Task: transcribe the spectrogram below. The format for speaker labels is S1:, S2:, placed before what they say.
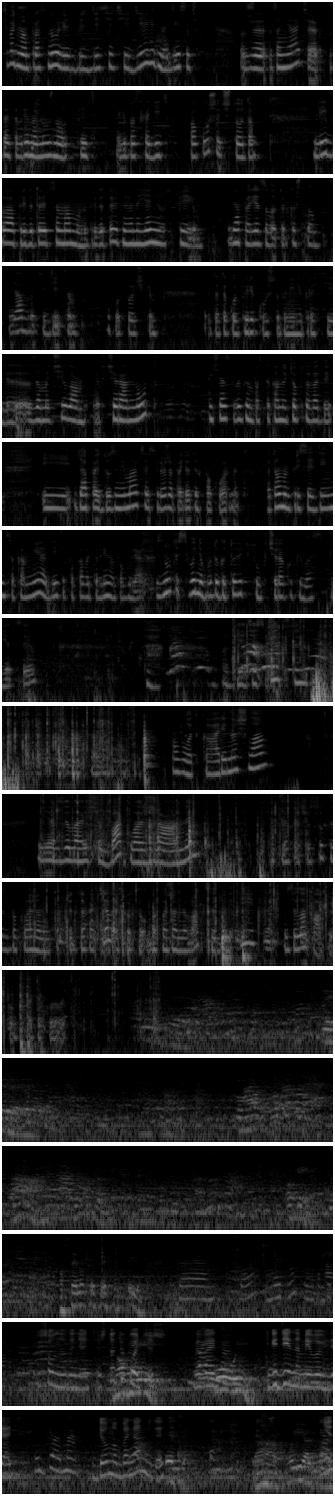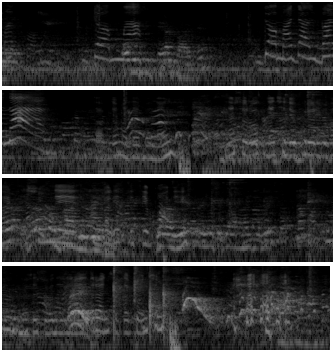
S1: Сегодня мы проснулись без 10 9 на 10 уже занятия. За это время нужно успеть либо сходить покушать что-то, либо приготовить самому. Но приготовить, наверное, я не успею. Я порезала только что яблоки детям на кусочки. Это такой перекус, чтобы они не просили. Замочила вчера нут. И сейчас выпьем по стакану теплой воды. И я пойду заниматься, Сережа пойдет их покормит. Потом он присоединится ко мне, а дети пока в это время погуляют. Из нута сегодня буду готовить суп. Вчера купила специи. Так, а где эти специи? Вот, карри нашла. Я взяла еще баклажаны. Я хочу суп из баклажанов. Там что-то захотелось. Баклажаны в акции были. И взяла паприку. Вот такую вот. Пришел на занятие. Что ты
S2: Ноги.
S1: Давай. Где нам его взять?
S3: Дома.
S1: Дома банан взять?
S2: al parque.
S1: Нет.
S3: Дома. Дома дай банан.
S1: Так, дома дай банан. Наш урок начали прерывать шумные футболисты с Японии. Мы сейчас его, наверное, раньше закончим.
